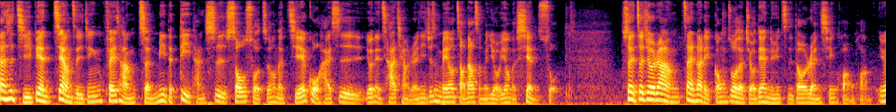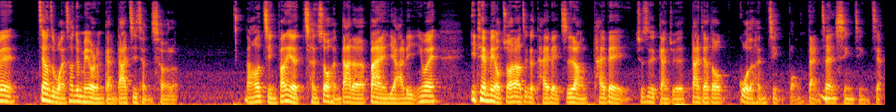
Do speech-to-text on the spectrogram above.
但是，即便这样子已经非常缜密的地毯式搜索之后呢，结果还是有点差强人意，就是没有找到什么有用的线索。所以这就让在那里工作的酒店女子都人心惶惶，因为这样子晚上就没有人敢搭计程车了。然后警方也承受很大的办案压力，因为一天没有抓到这个台北之狼，台北就是感觉大家都过得很紧绷，胆战心惊这样。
